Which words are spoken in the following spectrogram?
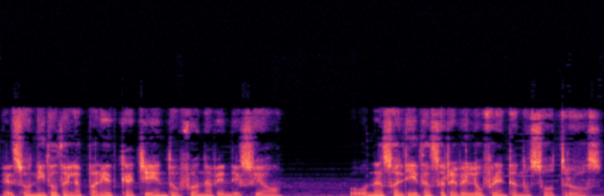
El sonido de la pared cayendo fue una bendición. Una salida se reveló frente a nosotros,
